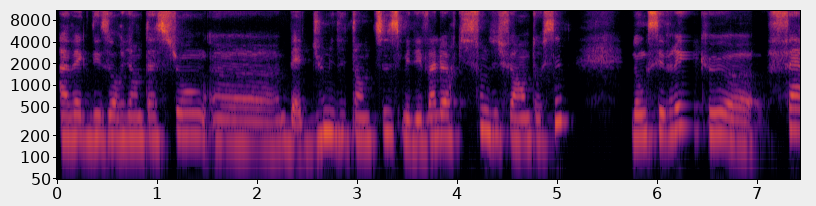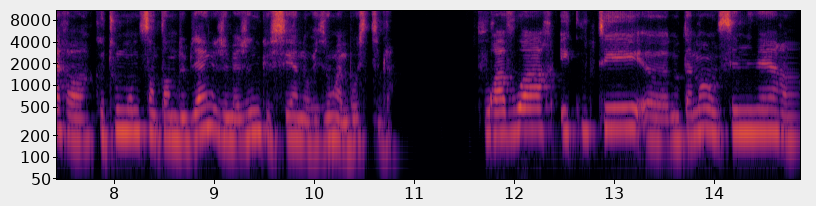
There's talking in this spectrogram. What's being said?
avec des orientations euh, ben, du militantisme et des valeurs qui sont différentes aussi. Donc c'est vrai que euh, faire que tout le monde s'entende bien, j'imagine que c'est un horizon impossible. Pour avoir écouté, notamment en séminaire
